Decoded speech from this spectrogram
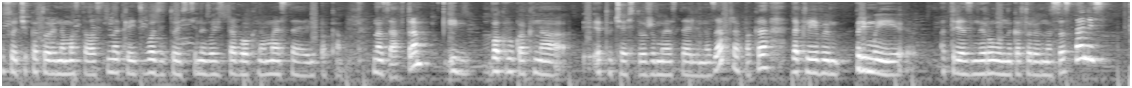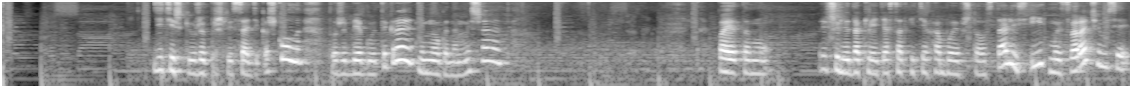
кусочек, который нам осталось наклеить возле той стены, возле того окна, мы оставили пока на завтра. И вокруг окна эту часть тоже мы оставили на завтра, а пока доклеиваем прямые отрезанные рулоны, которые у нас остались. Детишки уже пришли из садика школы, тоже бегают, играют, немного нам мешают. Поэтому решили доклеить остатки тех обоев, что остались, и мы сворачиваемся,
